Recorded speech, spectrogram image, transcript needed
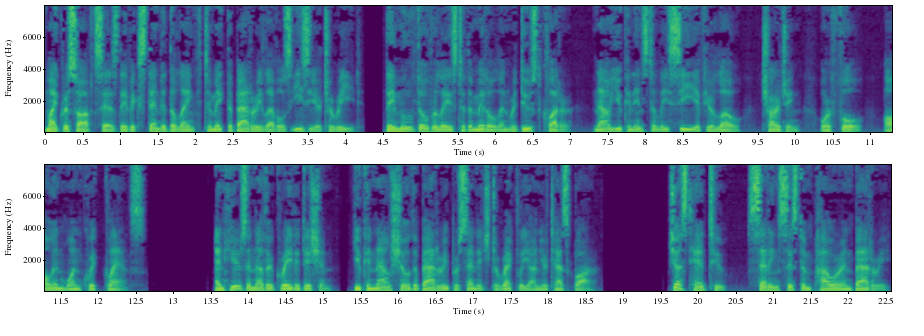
Microsoft says they've extended the length to make the battery levels easier to read. They moved overlays to the middle and reduced clutter, now you can instantly see if you're low, charging, or full, all in one quick glance. And here's another great addition, you can now show the battery percentage directly on your taskbar. Just head to, Settings System Power and Battery,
